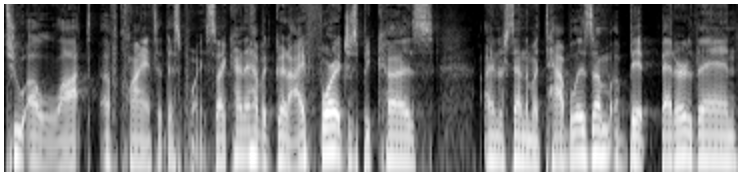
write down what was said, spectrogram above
to a lot of clients at this point. So I kind of have a good eye for it just because I understand the metabolism a bit better than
